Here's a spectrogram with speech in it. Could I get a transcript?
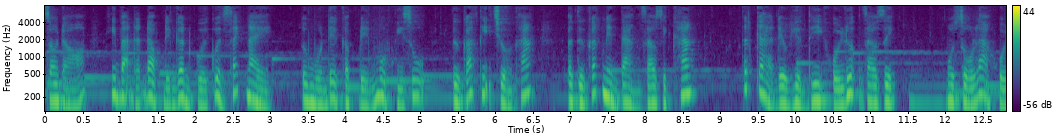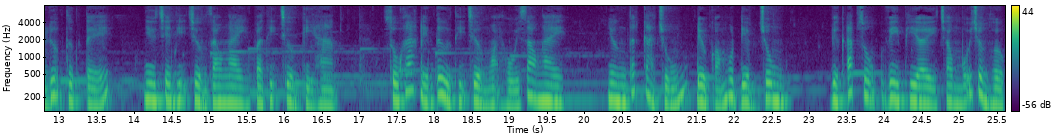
Do đó, khi bạn đã đọc đến gần cuối quyển sách này, tôi muốn đề cập đến một ví dụ từ các thị trường khác và từ các nền tảng giao dịch khác. Tất cả đều hiển thị khối lượng giao dịch. Một số là khối lượng thực tế như trên thị trường giao ngay và thị trường kỳ hạn. Số khác đến từ thị trường ngoại hối giao ngay, nhưng tất cả chúng đều có một điểm chung. Việc áp dụng VPA trong mỗi trường hợp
